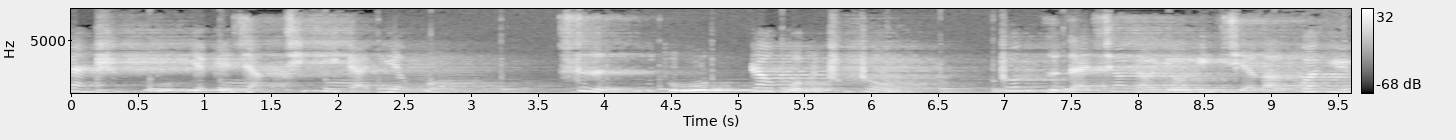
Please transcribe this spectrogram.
但世俗也别想轻易改变我。四孤独让我们出众。庄子在《逍遥游》里写了关于鲲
